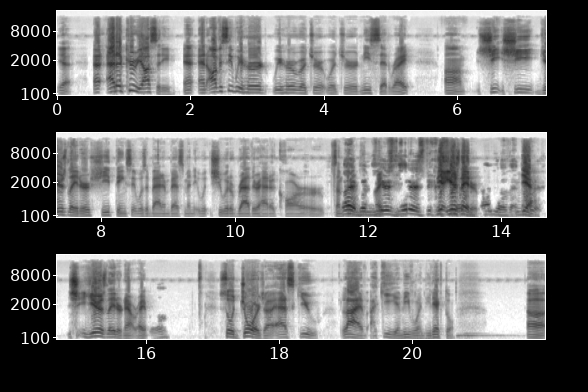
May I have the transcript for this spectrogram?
yeah. Out of curiosity, and, and obviously we heard we heard what your what your niece said, right? Um, she she years later she thinks it was a bad investment. It would she would have rather had a car or something. right. But right? years later, it's because Yeah, years later. value of that Yeah. She, years later now, right? So George, I ask you live aquí en vivo en directo. Uh,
